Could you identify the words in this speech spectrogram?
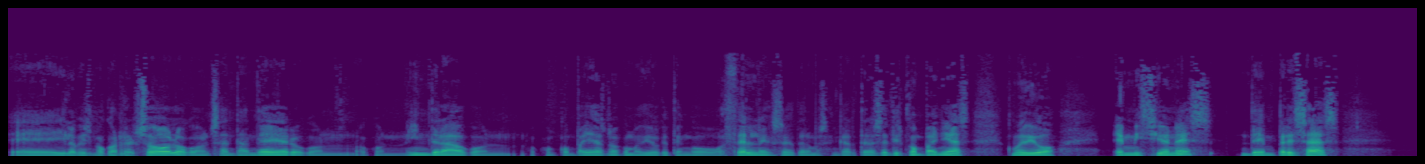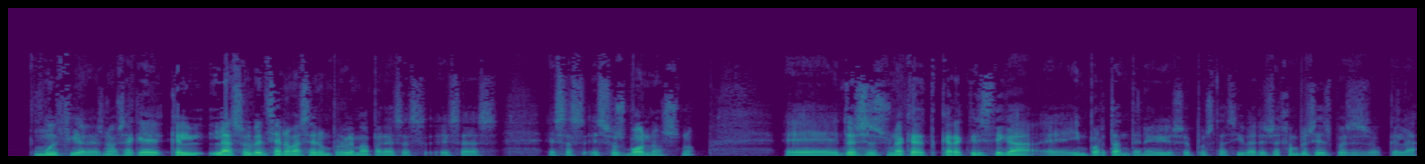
Eh, y lo mismo con Repsol o con Santander o con, o con Indra o con, con, compañías, ¿no? como digo, que tengo, o Celnex que tenemos en cartera. Es decir, compañías, como digo, emisiones de empresas muy fieles, ¿no? O sea, que, la solvencia no va a ser un problema para esas, esas, esas esos bonos, ¿no? Eh, entonces es una característica eh, importante, ¿no? Yo os he puesto así varios ejemplos y después eso, que, la,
